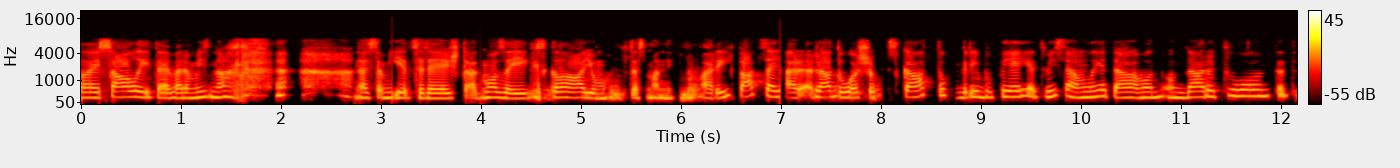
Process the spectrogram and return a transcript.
lai saulītē varam iznākt Esam iecerējuši tādu mozaīkas klājumu. Tas mani arī paceļ ar radošu skatu. Gribu pieiet visām lietām un, un daru to. Un tad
